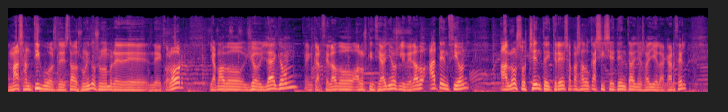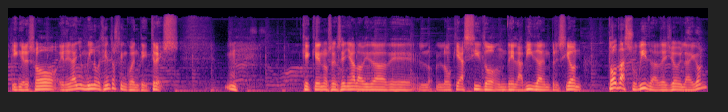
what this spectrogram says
más antiguos de Estados Unidos, un hombre de, color llamado Joe Ligon, encarcelado a los 15 años, liberado, atención, a los 83, ha pasado casi 70 años allí en la cárcel, ingresó en el año 1953. Mm. Que, nos enseña la vida de lo que ha sido de la vida en prisión, toda su vida de Joe Ligon.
